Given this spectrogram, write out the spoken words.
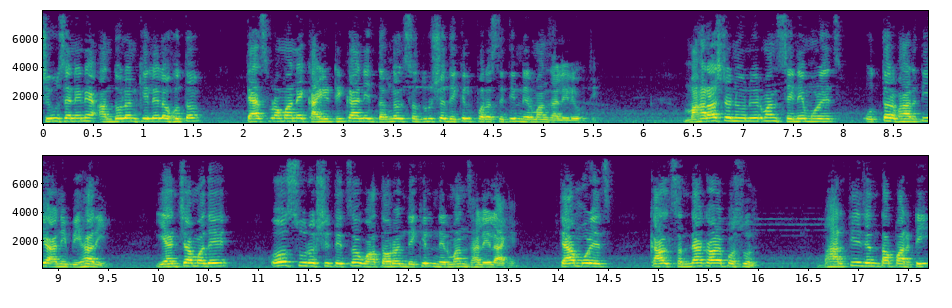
शिवसेनेने आंदोलन केलेलं होतं. त्याचप्रमाणे काही ठिकाणी दंगल सदृश देखील परिस्थिती निर्माण झालेली होती. महाराष्ट्र नवनिर्माण सेनेमुळेच उत्तर भारतीय आणि बिहारी यांच्यामध्ये असुरक्षितेचं वातावरण देखील निर्माण झालेलं आहे. त्यामुळेच काल संध्याकाळपासून भारतीय जनता पार्टी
